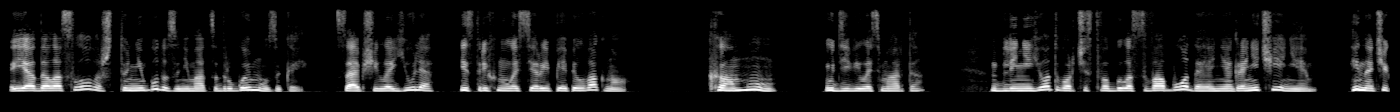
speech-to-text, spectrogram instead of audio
Я дала слово, что не буду заниматься другой музыкой, сообщила Юля и стряхнула серый пепел в окно. Кому? удивилась Марта. Для нее творчество было свободой, а не ограничением. Иначе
